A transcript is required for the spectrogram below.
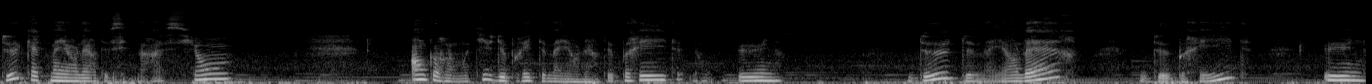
deux, quatre mailles en l'air de séparation, encore un motif de bride de mailles en l'air de bride, donc une, deux, deux mailles en l'air, deux brides, une,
